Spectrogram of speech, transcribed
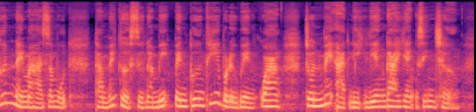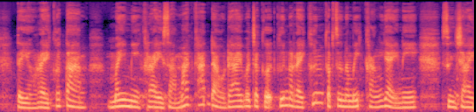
ขึ้นในมหาสมุทรทำให้เกิดสึนามิเป็นพื้นที่บริเวณกว้าง จนไม่อาจหลีกเลี่ยงได้อย่างสิ้นเชิง แต่อย่างไรก็ตาม ไม่มีใครสามารถคาดเดาได้ว่าจะเกิดขึ้นอะไรขึ้นกับสึนามิครั้งใหญ่นี้ ซึ่งชาย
